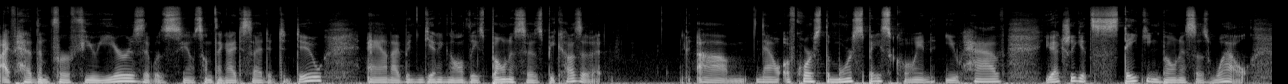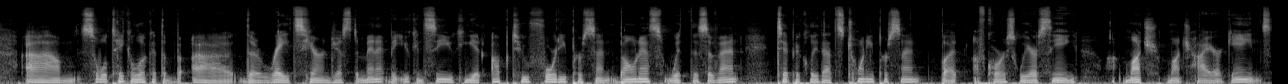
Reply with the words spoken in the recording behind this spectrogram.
I've had them for a few years. It was, you know, something I decided to do, and I've been getting all these bonuses because of it. Um, now, of course, the more space coin you have, you actually get staking bonus as well. Um, so we'll take a look at the uh, the rates here in just a minute, but you can see you can get up to 40% bonus with this event. Typically, that's 20%, but of course, we are seeing much, much higher gains.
